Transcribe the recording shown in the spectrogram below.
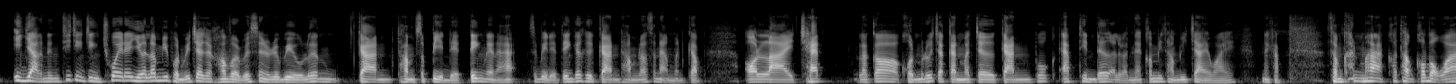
ๆ อีกอย่างหนึ่งที่จริง ๆ ช่วยได้เยอะ แล้วมีผลวิจัยจาก Harvard Business Review เรื่องการทำ speed dating เลยนะฮะ speed dating ก็คือการทำลักษณะเหมือนกับออนไลน์แชทแล้วก็คนไม่รู้จักกันมาเจอกันพวกแอป Tinder อะไรแบบนี้เขามีทำวิจัยไว้นะครับสำคัญมากเขาทำเขาบอกว่า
